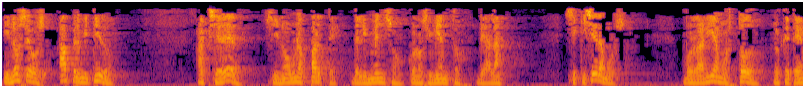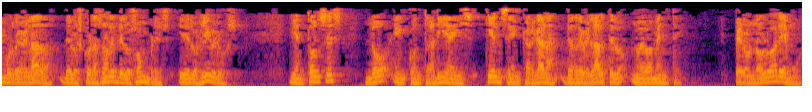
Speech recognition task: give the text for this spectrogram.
y no se os ha permitido acceder sino una parte del inmenso conocimiento de Alá. Si quisiéramos, borraríamos todo lo que te hemos revelado de los corazones de los hombres y de los libros, y entonces no encontraríais quien se encargara de revelártelo nuevamente. Pero no lo haremos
